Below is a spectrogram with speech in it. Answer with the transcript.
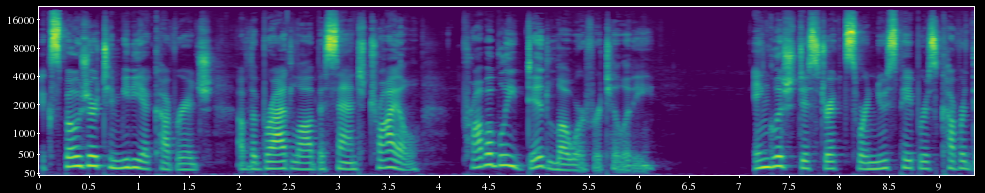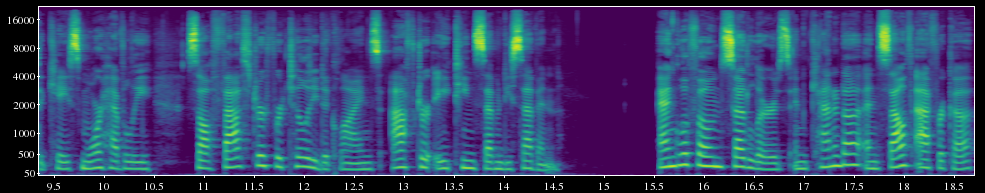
Exposure to media coverage of the Bradlaugh Besant trial probably did lower fertility. English districts where newspapers covered the case more heavily saw faster fertility declines after 1877. Anglophone settlers in Canada and South Africa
